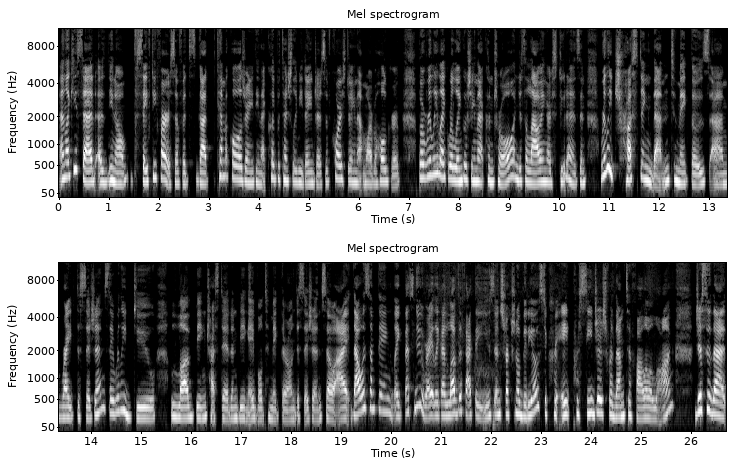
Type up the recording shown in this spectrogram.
And like you said, uh, you know, safety first. So if it's got chemicals or anything that could potentially be dangerous, of course, doing that more of a whole group, but really like relinquishing that control and just allowing our students and really trusting them to make those um, right decisions. They really do love being trusted and being able to make their own decisions. So I, that was something like that's new, right? Like, I love the fact that you used instructional videos to create procedures for them to follow along, just so that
